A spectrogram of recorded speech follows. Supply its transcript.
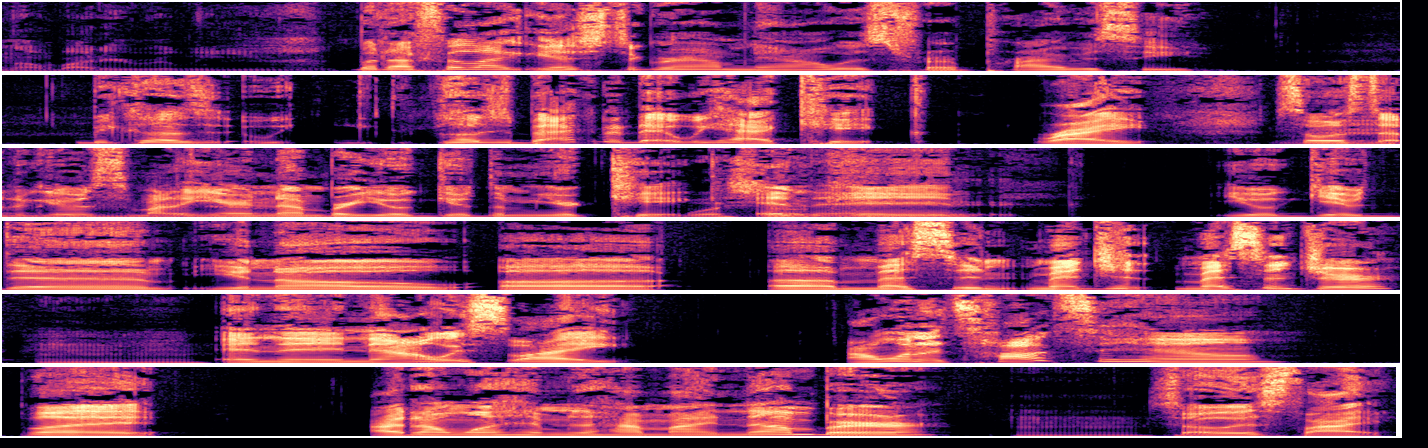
Nobody really uses. it. But I feel like Instagram now is for privacy because because back in the day we had Kik, right? So instead of giving somebody your number, you'll give them your Kik, what's and then you'll give them, you know, uh, a messen- messenger, Mm-hmm. and then now it's like I want to talk to him, but I don't want him to have my number, Mm-hmm. so it's like.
